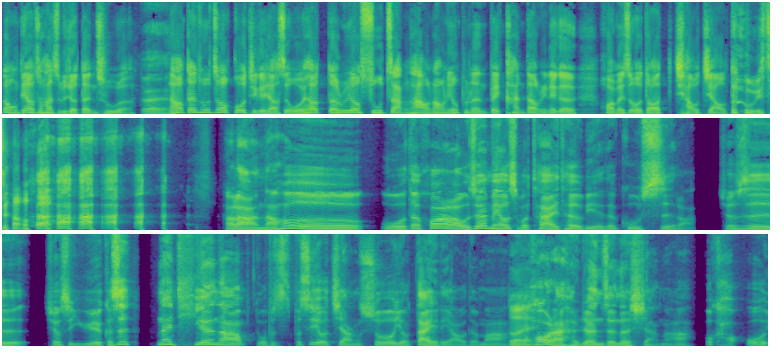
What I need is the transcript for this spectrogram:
弄掉之后，他是不是就登出了？对。然后登出之后，过几个小时，我要登录要输账号，然后你又不能被看到你那个画面，所以我都要调角度，你知道吗？好啦，然后我的话，我这边没有什么太特别的故事啦，就是就是约，可是。那天啊，我不是不是有讲说有代聊的吗？对。我后来很认真的想啊，我靠，我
